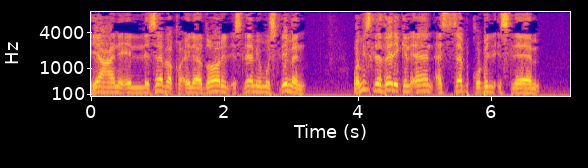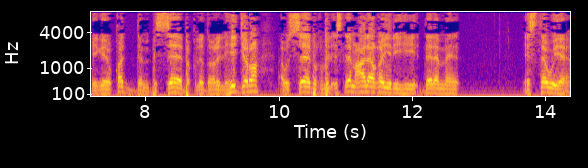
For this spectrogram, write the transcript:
يعني اللي سبق إلى دار الإسلام مسلما ومثل ذلك الآن السبق بالإسلام. يجي يقدم بالسابق لدار الهجرة أو السابق بالإسلام على غيره ده لما يستوي.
